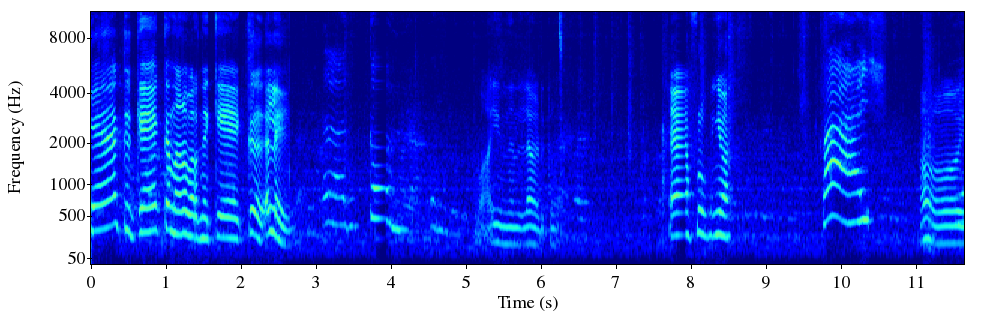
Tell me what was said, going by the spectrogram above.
കേക്ക് കേക്ക് എന്നാണ് പറഞ്ഞത് കേക്ക് അല്ലേ? വായി നിന്നെല്ലാം എടുക്കണം. ഏ ഫ്രൂ ഇങ്ങ വാ. ഓയ്.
